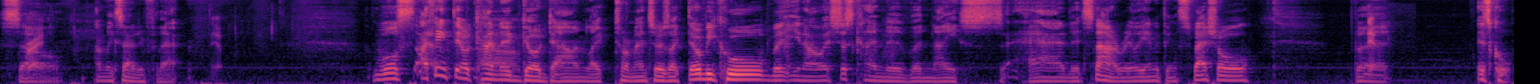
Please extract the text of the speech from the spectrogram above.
So Right. I'm excited for that. Yep. We'll. I think they'll kind of Um, go down like tormentors. Like they'll be cool, but you know, it's just kind of a nice add. It's not really anything special, but it's cool.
